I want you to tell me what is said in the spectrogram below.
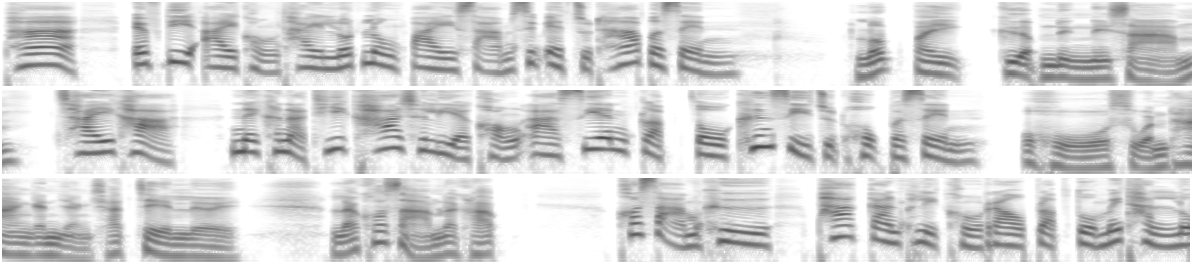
2565 FDI ของไทยลดลงไป 31.5%ลดไปเกือบหนึ่งในใช่ค่ะ ในขณะที่ค่าเฉลี่ยของอาเซียนกลับโตขึ้น 4.6% 3 โอ้โห สวนทางกันอย่างชัดเจนเลย แล้วข้อ3ล่ะครับ ข้อ 3 คือ ภาคการผลิตของเราปรับตัวไม่ทันโล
